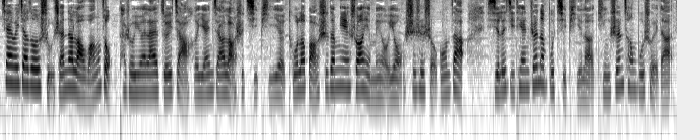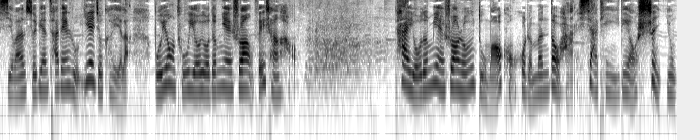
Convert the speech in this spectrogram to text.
下一位叫做蜀山的老王总，他说：“原来嘴角和眼角老是起皮，涂了保湿的面霜也没有用，试试手工皂，洗了几天真的不起皮了，挺深层补水的，洗完随便擦点乳液就可以了，不用涂油油的面霜，非常好。太油的面霜容易堵毛孔或者闷痘哈，夏天一定要慎用。”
